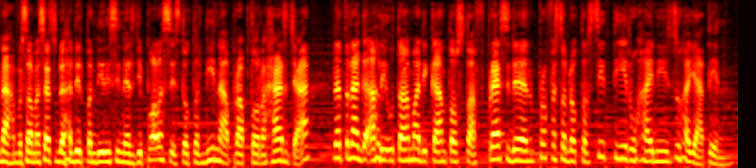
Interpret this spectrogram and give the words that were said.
Nah, bersama saya sudah hadir pendiri Sinergi Policies Dr. Dina Praptora Harja dan tenaga ahli utama di kantor staf Presiden Profesor Dr. Siti Ruhaini Zuhayatin.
